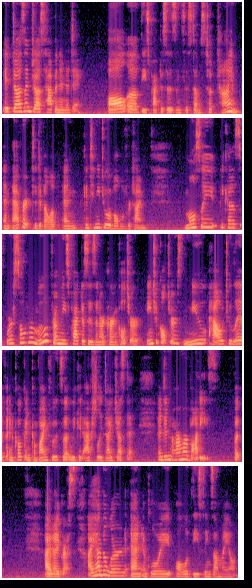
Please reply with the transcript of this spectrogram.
It doesn't just happen in a day. All of these practices and systems took time and effort to develop and continue to evolve over time. Mostly because we're so removed from these practices in our current culture. Ancient cultures knew how to live and cook and combine food so that we could actually digest it and didn't harm our bodies. But I digress. I had to learn and employ all of these things on my own.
